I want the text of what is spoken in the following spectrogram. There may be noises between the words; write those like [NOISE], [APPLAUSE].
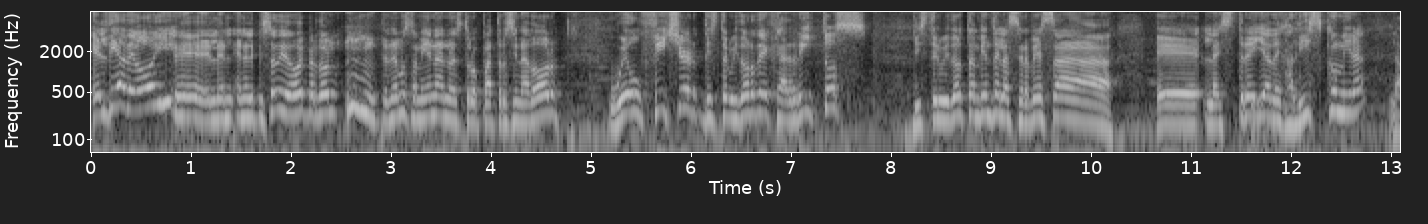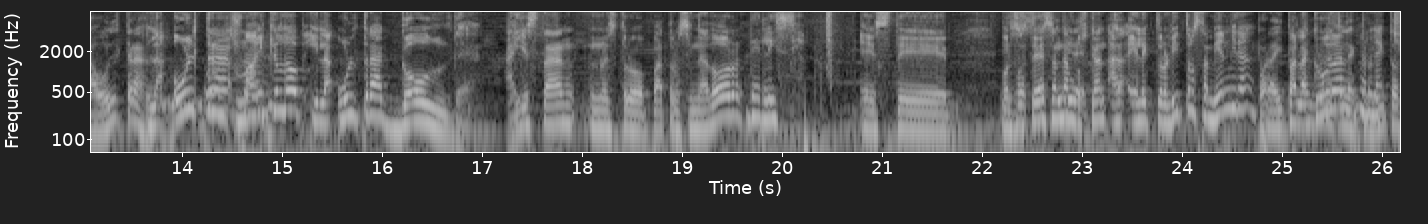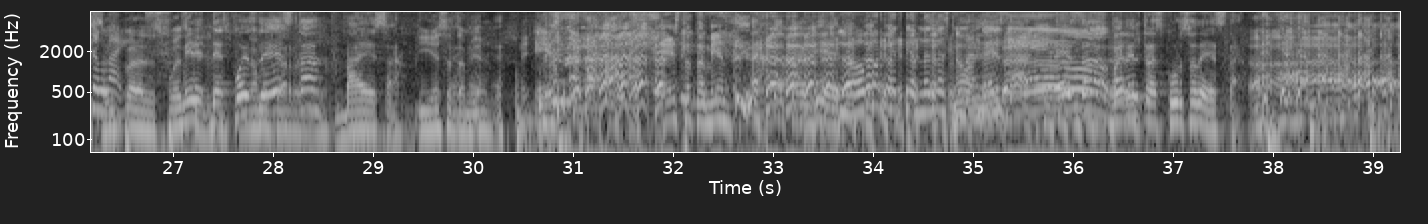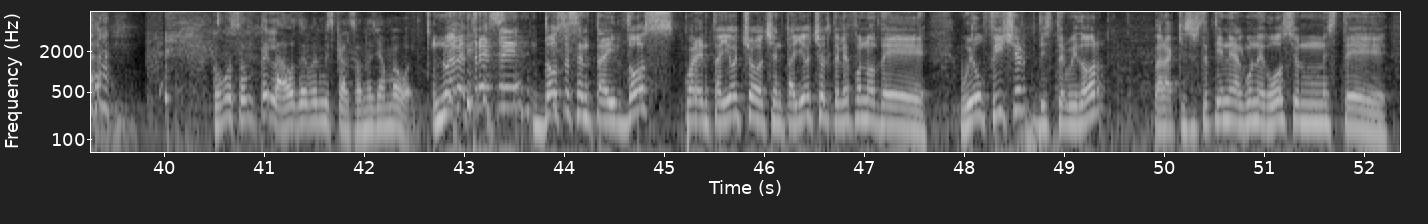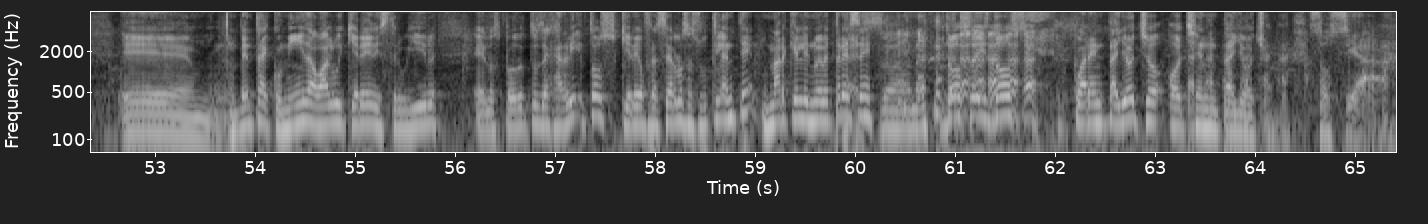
El día de hoy, eh, en el episodio de hoy, perdón, [CLEARS THROAT] tenemos también a nuestro patrocinador Will Fisher, distribuidor de jarritos, distribuidor también de la cerveza eh, La Estrella de Jalisco, mira. La ultra. La Ultra Michelob y la Ultra Gold. Ahí están nuestro patrocinador. Delicia. Este. Por si pues ustedes andan mire. buscando. ah, electrolitros también, mira. Por ahí Para la también cruda. electrolitos. Electrolyte. Para después. Mire, después de carro. esta, va esa. Y [LAUGHS] esta también. Esta, esta también. También. No, porque te andas No, lastimando el esa, dedo. esa va en el transcurso de esta. [LAUGHS] ¿Cómo son pelados? Deben mis calzones, ya me voy. 913-262-4888, el teléfono de Will Fisher, distribuidor, para que si usted tiene algún negocio, un este eh, venta de comida o algo y quiere distribuir eh, los productos de jarritos, quiere ofrecerlos a su cliente, márquele 913 Eso, una- 262 4888. Socia.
